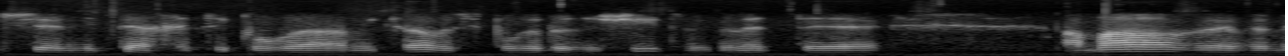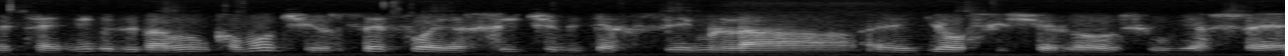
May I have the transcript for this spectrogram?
שניתח את סיפורי המקרא וסיפורי בראשית, ובאמת אה, אמר, ומציינים את זה בהרבה מקומות, שיוסף הוא היחיד שמתייחסים ליופי שלו, שהוא יפה.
